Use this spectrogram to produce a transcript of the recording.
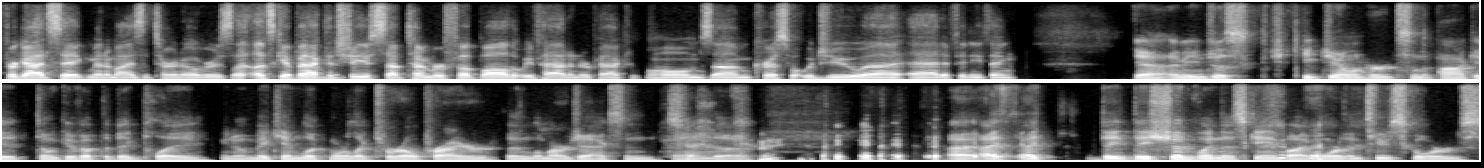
for God's sake, minimize the turnovers. Let, us get back to Chiefs September football that we've had under Patrick Mahomes. Um, Chris, what would you uh, add, if anything? Yeah, I mean, just keep Jalen Hurts in the pocket. Don't give up the big play. You know, make him look more like Terrelle Pryor than Lamar Jackson. And uh, I, I, I, they they should win this game by more than two scores.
